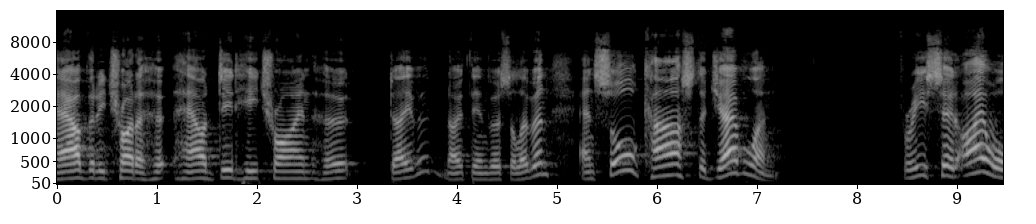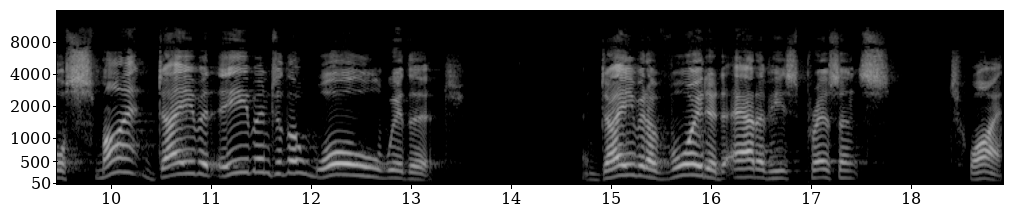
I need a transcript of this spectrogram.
How did he try to hurt, how did he try and hurt David? Note then verse 11. And Saul cast the javelin, for he said, I will smite David even to the wall with it. And David avoided out of his presence twice.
